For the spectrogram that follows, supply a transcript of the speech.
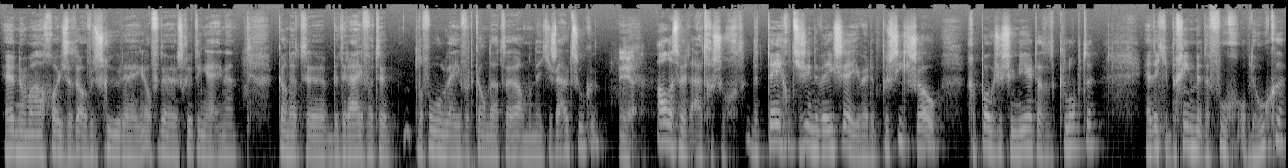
Hè, normaal gooien ze dat over de schuur heen of de schutting heen. En kan het eh, bedrijf wat de plafond levert, kan dat eh, allemaal netjes uitzoeken. Ja. Alles werd uitgezocht. De tegeltjes in de wc werden precies zo gepositioneerd dat het klopte. Dat je begint met een voeg op de hoeken.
